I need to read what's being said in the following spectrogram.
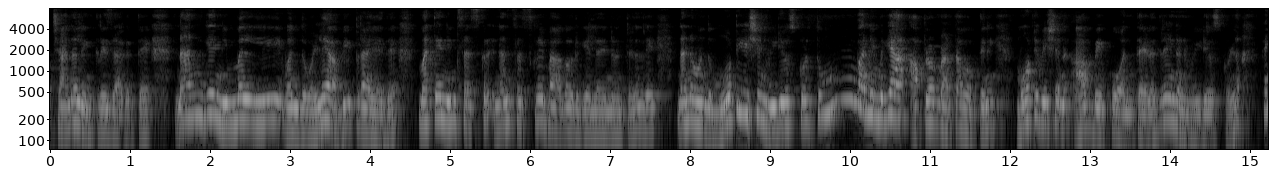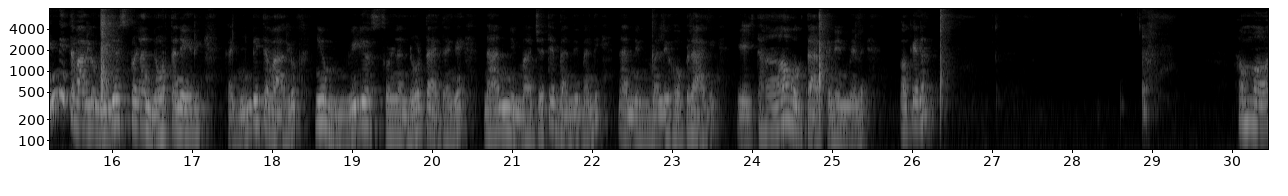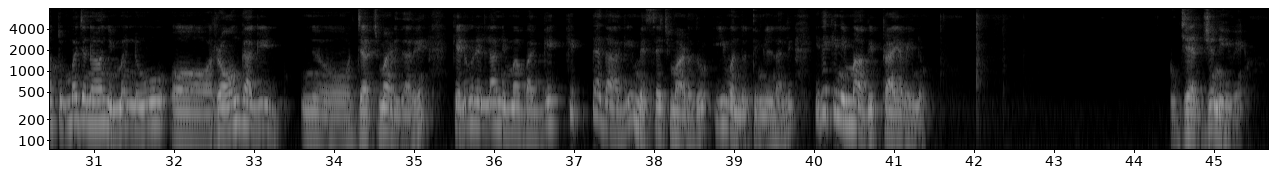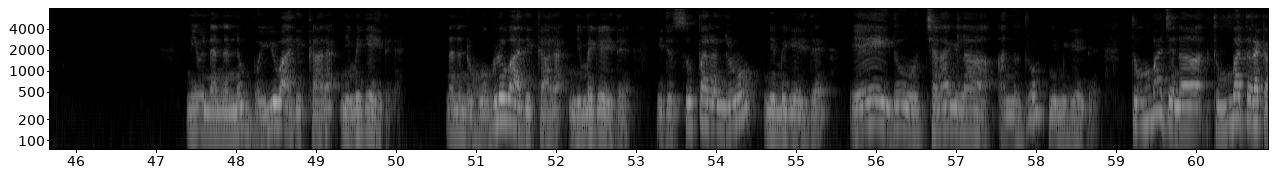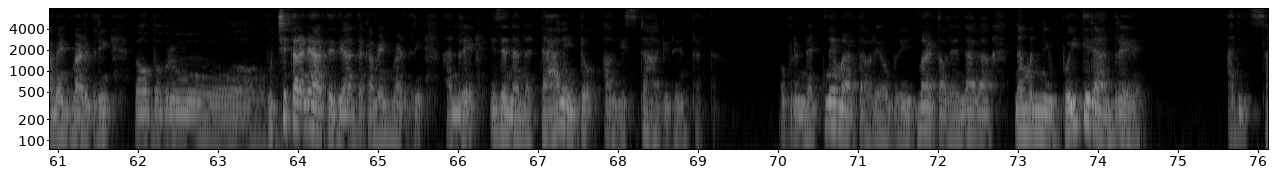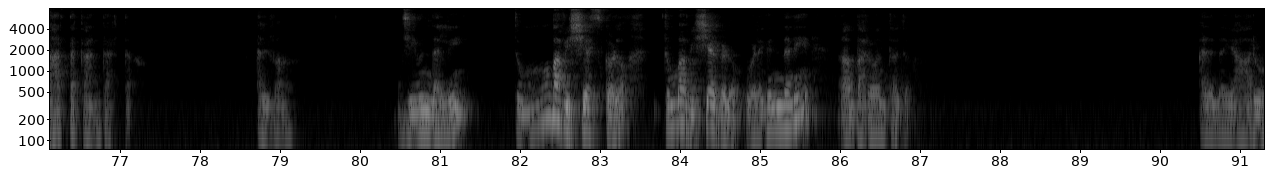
ಚಾನಲ್ ಇನ್ಕ್ರೀಸ್ ಆಗುತ್ತೆ. ನನಗೆ ನಿಮ್ಮಲ್ಲಿ ಒಂದು ಒಳ್ಳೆಯ ಅಭಿಪ್ರಾಯ ಇದೆ. ಮತ್ತು ನಿಮ್ಮ ಸಬ್ಸ್ಕ್ರೈ ನನ್ನ ಸಬ್ಸ್ಕ್ರೈಬ್ ಆಗೋರಿಗೆಲ್ಲ ಏನು ಅಂತ ಹೇಳಿದ್ರೆ, ನನ್ನ ಒಂದು ಮೋಟಿವೇಶನ್ ವೀಡಿಯೋಸ್ಗಳು ತುಂಬ ನಿಮಗೆ ಅಪ್ಲೋಡ್ ಮಾಡ್ತಾ ಹೋಗ್ತೀನಿ. ಮೋಟಿವೇಶನ್ ಆಗಬೇಕು ಅಂತ ಹೇಳಿದ್ರೆ ನನ್ನ ವೀಡಿಯೋಸ್ಗಳನ್ನ ಖಂಡಿತವಾಗ್ಲೂ ವೀಡಿಯೋಸ್ಗಳನ್ನ ನೋಡ್ತಾನೆ ಇರಿ. ಖಂಡಿತವಾಗ್ಲೂ ನೀವು ವೀಡಿಯೋಸ್ಗಳನ್ನ ನೋಡ್ತಾ ಇದ್ದಂಗೆ ನಾನು ನಿಮ್ಮ ಜೊತೆ ಬಂದು ಬಂದು ನಾನು ನಿಮ್ಮಲ್ಲಿ ಒಬ್ಬರಾಗಿ ಹೇಳ್ತಾ ಹೋಗ್ತಾ ಇರ್ತೀನಿ ಇನ್ಮೇಲೆ. ಓಕೆನಾ ಅಮ್ಮ, ತುಂಬ ಜನ ನಿಮ್ಮನ್ನು ರಾಂಗ್ ಆಗಿ ಜಡ್ಜ್ ಮಾಡಿದ್ದಾರೆ. ಕೆಲವರೆಲ್ಲ ನಿಮ್ಮ ಬಗ್ಗೆ ಕೆಟ್ಟದಾಗಿ ಮೆಸೇಜ್ ಮಾಡೋದು ಈ ಒಂದು ತಿಂಗಳಿನಲ್ಲಿ. ಇದಕ್ಕೆ ನಿಮ್ಮ ಅಭಿಪ್ರಾಯವೇನು? ಜಡ್ಜ್ ನೀವೇ. ನೀವು ನನ್ನನ್ನು ಬೊಯ್ಯುವ ಅಧಿಕಾರ ನಿಮಗೆ ಇದೆ. ನನ್ನನ್ನು ಹೊಗಳುವ ಅಧಿಕಾರ ನಿಮಗೆ ಇದೆ. ಇದು ಸೂಪರ್ ಅಂದರೂ ನಿಮಗೆ ಇದೆ. ಏ, ಇದು ಚೆನ್ನಾಗಿಲ್ಲ ಅನ್ನೋದು ನಿಮಗೆ ಇದೆ. ತುಂಬ ಜನ ತುಂಬ ಥರ ಕಮೆಂಟ್ ಮಾಡಿದ್ರಿ. ಒಬ್ಬೊಬ್ಬರು ಹುಚ್ಚಿ ಥರನೇ ಆಡ್ತಿದ್ಯಾ ಅಂತ ಕಮೆಂಟ್ ಮಾಡಿದ್ರಿ. ಅಂದರೆ, ಇಸ್ ಎ ನನ್ನ ಟ್ಯಾಲೆಂಟು, ಅವ್ರಿಗೆ ಇಷ್ಟ ಆಗಿದೆ ಅಂತ ಅರ್ಥ ಒಬ್ಬರು ನಟನೆ ಮಾಡ್ತಾವ್ರೆ ಒಬ್ಬರು ಇದು ಮಾಡ್ತಾವ್ರೆ ಅಂದಾಗ ನಮ್ಮನ್ನು ನೀವು ಬೈತೀರಾ ಅಂದರೆ, ಅದು ಸಾರ್ಥಕ ಅಂತ ಅರ್ಥ ಅಲ್ವಾ? ಜೀವನದಲ್ಲಿ ತುಂಬ ವಿಷಯಸ್ಗಳು, ತುಂಬ ವಿಷಯಗಳು ಒಳಗಿಂದನೇ ಬರುವಂಥದ್ದು. ಅದನ್ನು ಯಾರೂ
